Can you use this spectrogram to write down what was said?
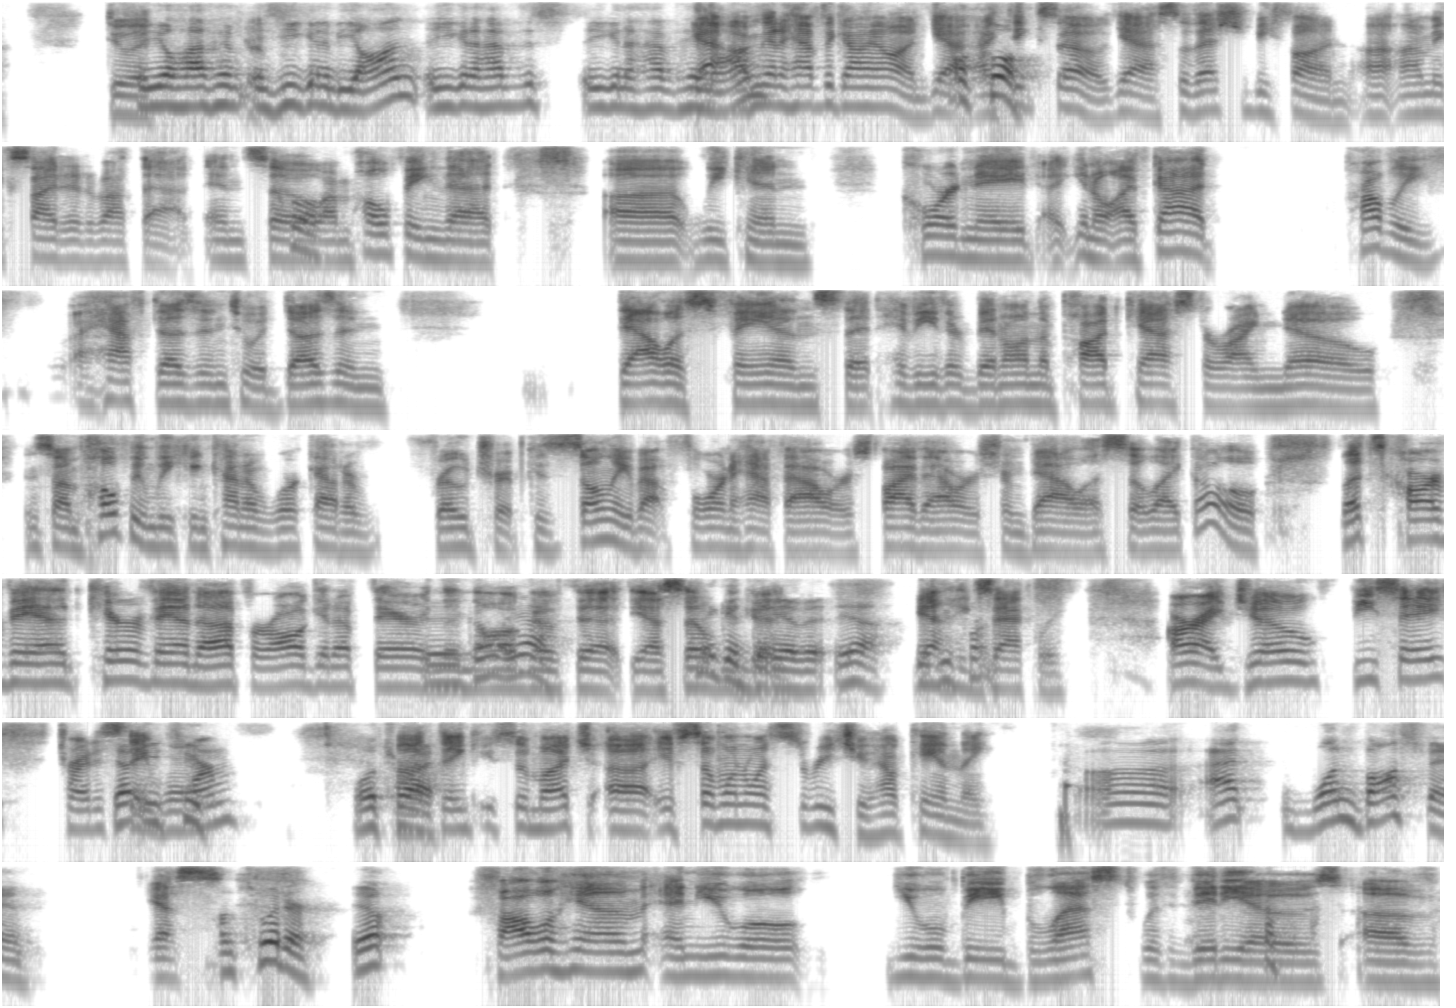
do so it you'll have him. Is he going to be on? Are you going to have this? Are you going to have him? yeah on? i'm gonna have the guy on yeah Oh, cool. i think so yeah so that should be fun uh, i'm excited about that and so Cool. i'm hoping that uh we can coordinate uh, you know i've got probably a half dozen to a dozen dallas fans that have either been on the podcast or i know and so i'm hoping we can kind of work out a road trip because it's only about four and a half hours five hours from dallas so like oh let's caravan caravan up or i'll get up there and There then go, i'll yeah. go that yeah so Make a good day of it. Yeah. yeah, it'd be fun. exactly. All right, Joe, be safe. Try to Yeah, stay you too. warm. We'll try. Uh, thank you so much. Uh, if someone wants to reach you, how can they? uh, at one boss fan Yes, on Twitter. Yep. follow him, and you will you will be blessed with videos of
